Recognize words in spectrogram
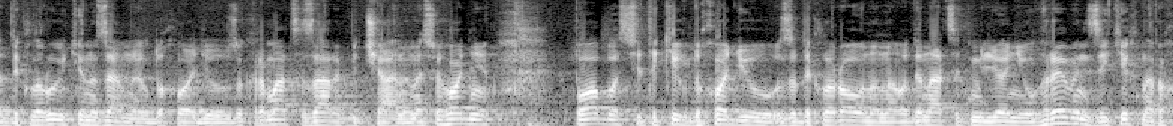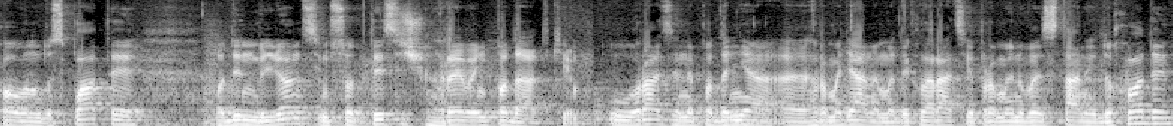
е, декларують іноземних доходів, зокрема, це заробітчани. На сьогодні по області таких доходів задекларовано на 11 мільйонів гривень, з яких нараховано до сплати 1 мільйон 700 тисяч гривень податків. У разі неподання е, громадянами декларації про майновий стан і доходи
